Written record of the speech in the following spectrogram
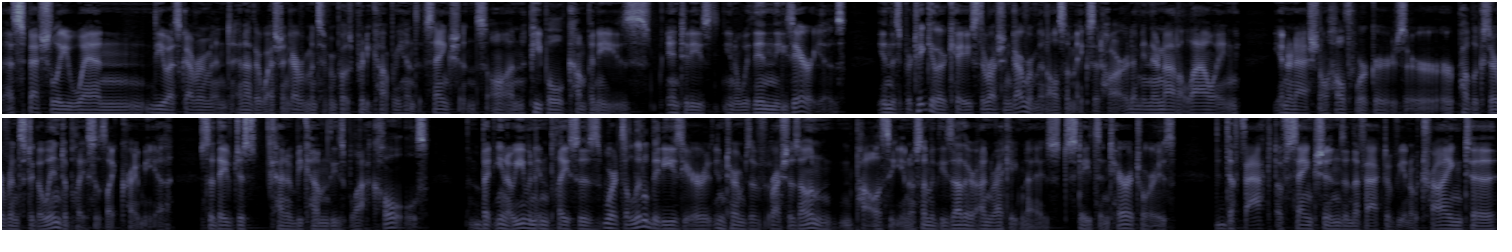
Especially when the U.S. government and other Western governments have imposed pretty comprehensive sanctions on people, companies, entities, you know, within these areas. In this particular case, the Russian government also makes it hard. I mean, they're not allowing international health workers or, or public servants to go into places like Crimea. So they've just kind of become these black holes. But, you know, even in places where it's a little bit easier in terms of Russia's own policy, you know, some of these other unrecognized states and territories, the fact of sanctions and the fact of, you know, trying to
